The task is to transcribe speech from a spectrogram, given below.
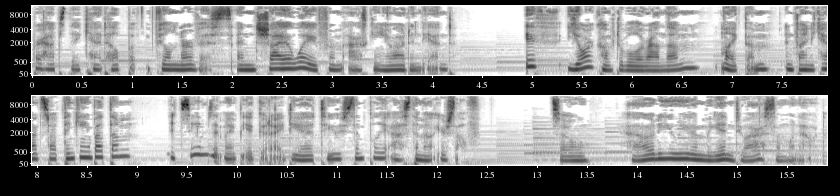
perhaps they can't help but feel nervous and shy away from asking you out in the end. If you're comfortable around them, like them, and find you can't stop thinking about them, it seems it might be a good idea to simply ask them out yourself. So how do you even begin to ask someone out?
